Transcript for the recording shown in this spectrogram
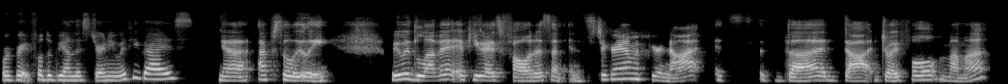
we're grateful to be on this journey with you guys. Yeah, absolutely. We would love it if you guys followed us on Instagram. If you're not, it's the dot joyful mama.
